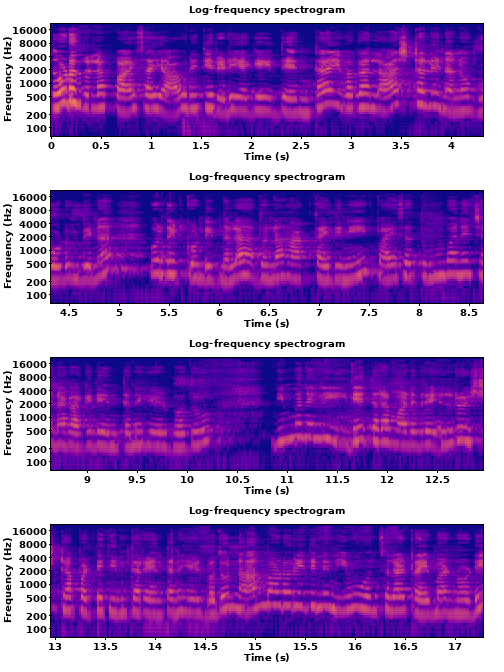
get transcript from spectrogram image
ನೋಡಿದ್ರಲ್ಲ ಪಾಯಸ ಯಾವ ರೀತಿ ರೆಡಿಯಾಗಿ ಇದೆ ಅಂತ. ಇವಾಗ ಲಾಸ್ಟಲ್ಲಿ ನಾನು ಗೋಡಂಬಿನ ಹುರಿದಿಟ್ಕೊಂಡಿದ್ನಲ್ಲ, ಅದನ್ನು ಹಾಕ್ತಾಯಿದ್ದೀನಿ ಪಾಯಸ ತುಂಬಾ ಚೆನ್ನಾಗಾಗಿದೆ ಅಂತಲೇ ಹೇಳ್ಬೋದು. ನಿಮ್ಮನೇಲಿ ಇದೇ ಥರ ಮಾಡಿದರೆ ಎಲ್ಲರೂ ಇಷ್ಟಪಟ್ಟು ತಿಂತಾರೆ ಅಂತಲೇ ಹೇಳ್ಬೋದು. ನಾನು ಮಾಡೋ ರೀತಿಯೇ ನೀವು ಒಂದು ಸಲ ಟ್ರೈ ಮಾಡಿ ನೋಡಿ.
